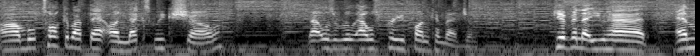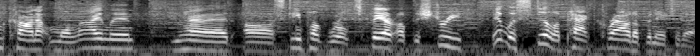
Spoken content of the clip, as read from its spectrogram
Um, we'll talk about that on next week's show. That was a really that was a pretty fun convention. Given that you had MCon out in Long Island, you had uh, Steampunk World's Fair up the street, it was still a packed crowd up in there today.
